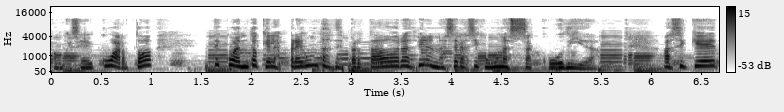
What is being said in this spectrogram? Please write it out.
aunque sea el cuarto, te cuento que las preguntas despertadoras vienen a ser así como una sacudida. Así que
